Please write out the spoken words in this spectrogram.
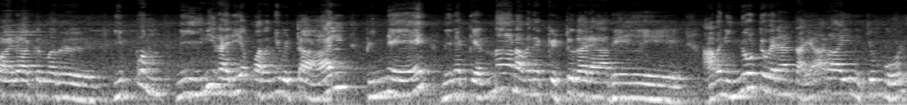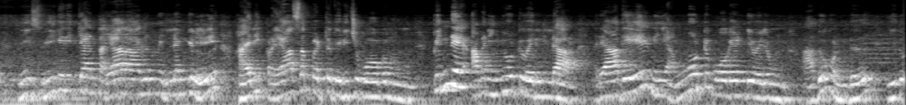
പാഴാക്കുന്നത്? ഇപ്പം നീ ഇനി ഹരിയെ പറഞ്ഞു വിട്ടാൽ പിന്നെ നിനക്ക് എന്നാണ് അവനെ കിട്ടുക രാധേ? അവൻ ഇങ്ങോട്ട് വരാൻ തയ്യാറായി നിൽക്കുമ്പോൾ നീ സ്വീകരിക്കാൻ തയ്യാറാകുന്നില്ലെങ്കിൽ ഹരി പ്രയാസപ്പെട്ട് തിരിച്ചു പോകും. പിന്നെ അവൻ ഇങ്ങോട്ട് വരില്ല. രാധേ നീ അങ്ങോട്ട് പോകേണ്ടി വരും. അതുകൊണ്ട് ഇത്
